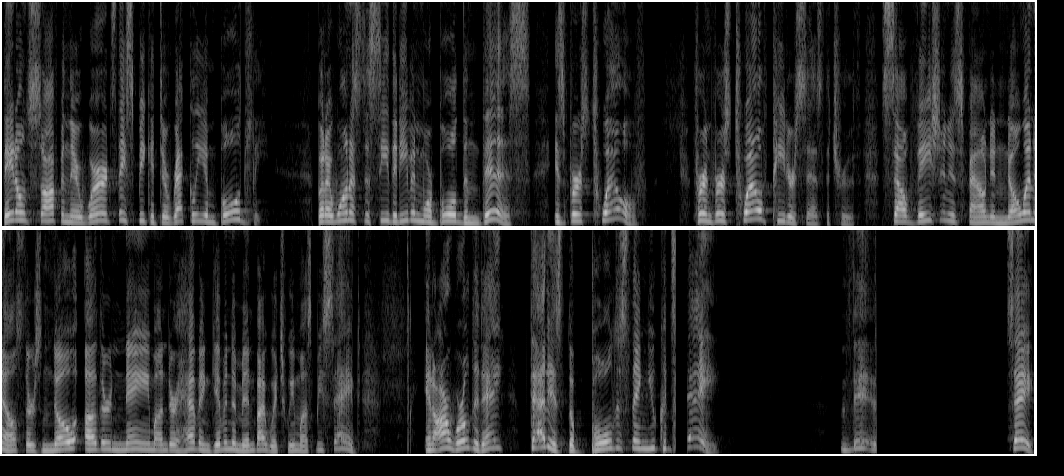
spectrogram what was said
They don't soften their words, they speak it directly and boldly. But I want us to see that even more bold than this is verse 12. For in verse 12, Peter says the truth Salvation is found in no one else. There's no other name under heaven given to men by which we must be saved. In our world today, that is the boldest thing you could say. say,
